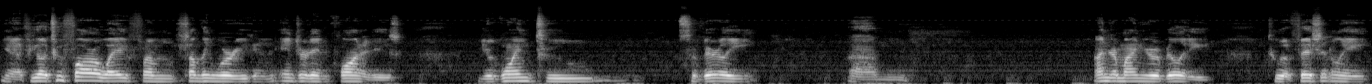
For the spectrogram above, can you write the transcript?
you know, if you go too far away from something where you can enter it in quantities, you're going to severely um, undermine your ability to efficiently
